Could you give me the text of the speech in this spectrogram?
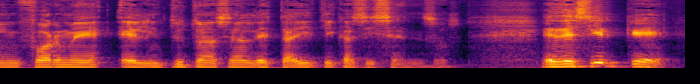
informe el Instituto Nacional de Estadísticas y Censos. Es decir, que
